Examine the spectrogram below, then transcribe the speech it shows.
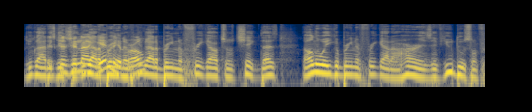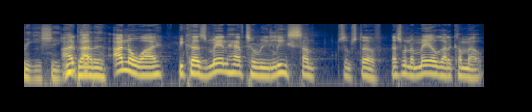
you got to It's get you're not you gotta bring it, the bro. you got to bring the freak out your chick. That's the only way you can bring the freak out of her is if you do some freaky shit. You I, gotta. I I know why because men have to release some some stuff. That's when the male got to come out.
